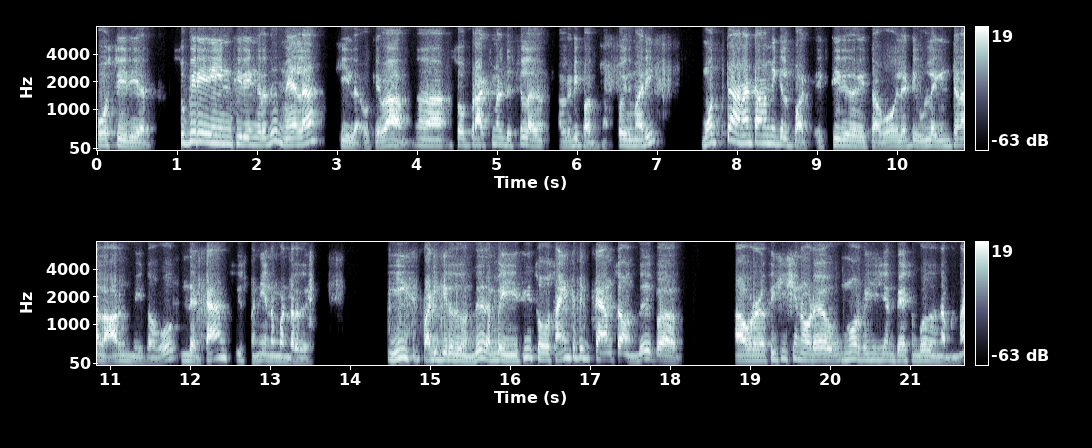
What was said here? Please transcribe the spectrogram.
போஸ்டீரியர் சுப்பீரியர் இன்ஃபீரியர்ங்கிறது மேல கீழே ஓகேவா ஸோ ப்ராக்சிமல் டிஸ்டல் ஆல்ரெடி பார்த்துட்டோம். ஸோ இது மாதிரி மொத்த அனட்டானமிக்கல் பார்ட் எக்ஸ்டீரியர் வைஸாவோ இல்லாட்டி உள்ள இன்டர்னல் ஆர்கன் வைஸாவோ இந்த டேம்ஸ் யூஸ் பண்ணி என்ன பண்றது? ஈஸி படிக்கிறது வந்து ரொம்ப ஈஸி ஸோ சயின்டிபிக் டேம்ஸா வந்து இப்போ அவரோட பிசிஷியனோட இன்னொரு பிசிஷியன் பேசும்போது என்ன பண்ணா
